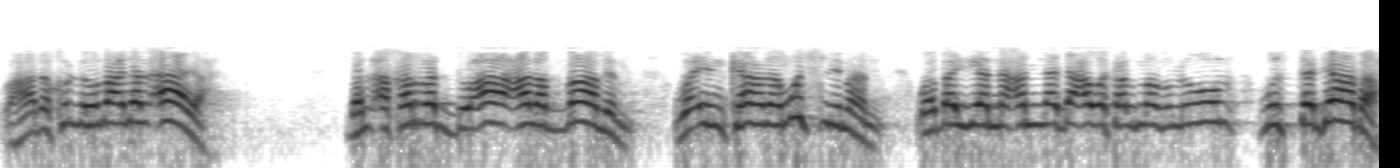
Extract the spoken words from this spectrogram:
وهذا كله بعد الآية. بل أقر الدعاء على الظالم وإن كان مسلما وبين أن دعوة المظلوم مستجابة.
